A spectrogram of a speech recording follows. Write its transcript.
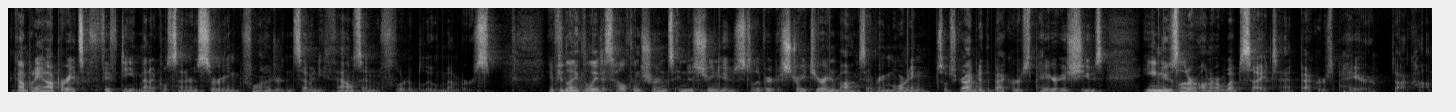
The company operates 50 medical centers serving 470,000 Florida Blue members. If you'd like the latest health insurance industry news delivered straight to your inbox every morning, subscribe to the Becker's Payer Issues e newsletter on our website at beckerspayer.com.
